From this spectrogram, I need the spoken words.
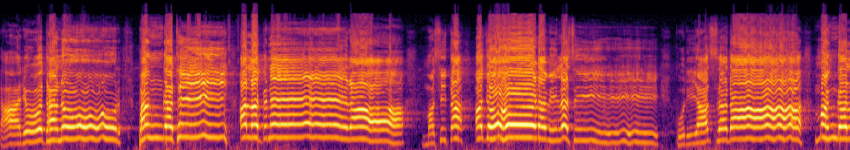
તાર્યો ધનુર ભંગથી અલગ્ને રા મસિતા અજોડ વિલસી. કુરિયા સદા મંગલ.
